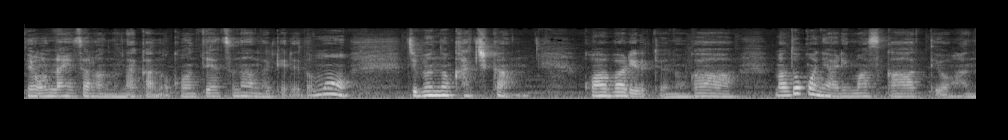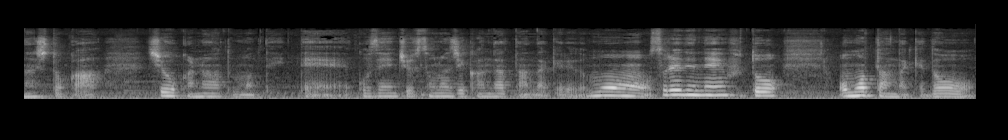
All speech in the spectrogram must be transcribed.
でオンラインサロンの中のコンテンツなんだけれども自分の価値観コアバリューっていうのが、まあ、どこにありますか？っていうお話とかしようかなと思っていて午前中その時間だったんだけれどもそれでねふと思ったんだけど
